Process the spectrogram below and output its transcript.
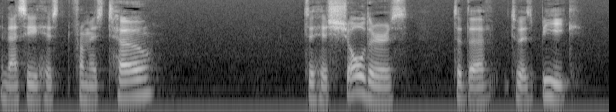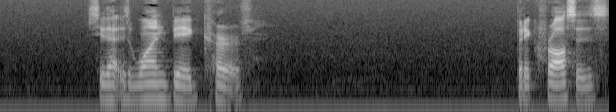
and I see his from his toe to his shoulders to the to his beak. See that is one big curve. But it crosses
